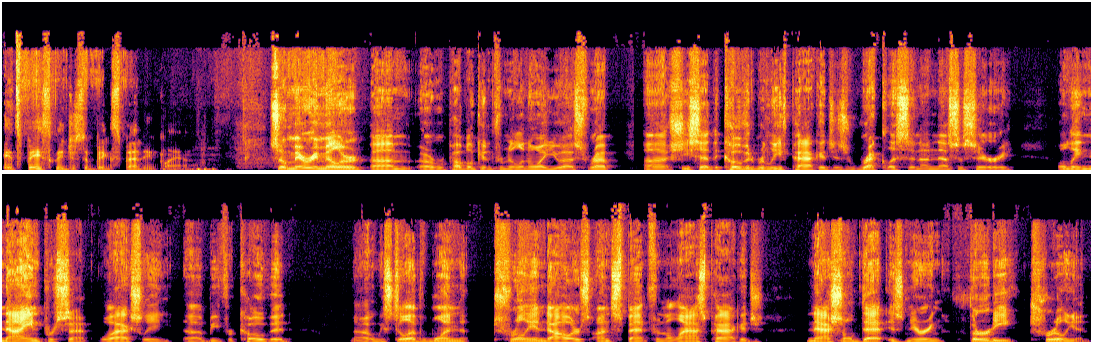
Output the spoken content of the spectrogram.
It's basically just a big spending plan. So Mary Miller, um, a Republican from Illinois, U.S. Rep, uh, she said the COVID relief package is reckless and unnecessary. Only nine percent will actually uh, be for COVID. Uh, we still have $1 trillion unspent from the last package. National debt is nearing 30 trillion.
